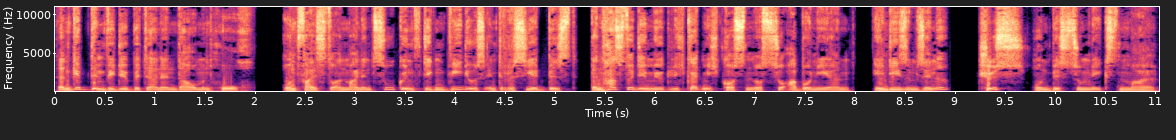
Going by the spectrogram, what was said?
dann gib dem Video bitte einen Daumen hoch. Und falls du an meinen zukünftigen Videos interessiert bist, dann hast du die Möglichkeit, mich kostenlos zu abonnieren. In diesem Sinne, tschüss und bis zum nächsten Mal.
